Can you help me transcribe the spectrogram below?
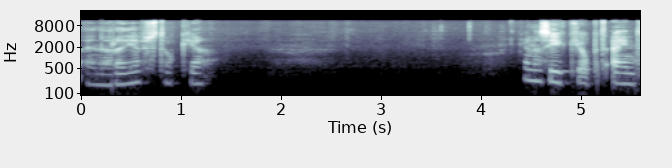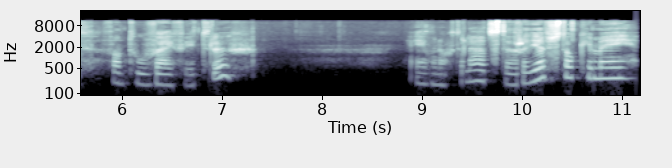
En een reliefstokje en dan zie ik je op het eind van toer 5 weer terug. Even nog de laatste reliefstokje mee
